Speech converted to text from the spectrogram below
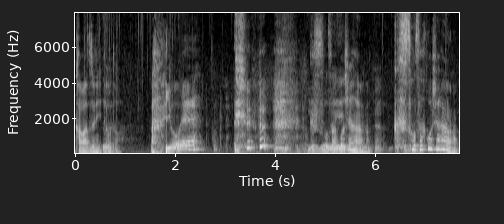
買わずにってこと、うん。弱え。いやクソ雑魚じゃん。なんか。クソ雑魚じゃん。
